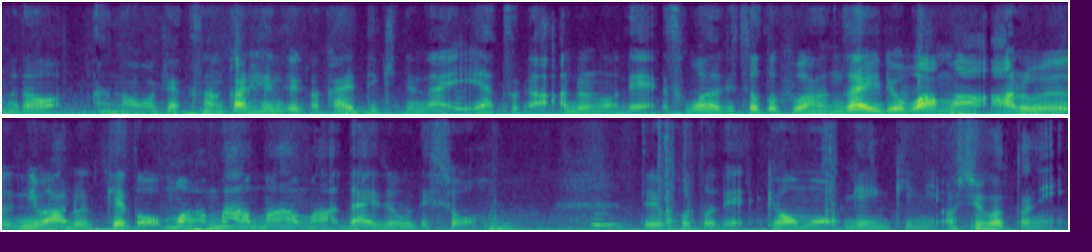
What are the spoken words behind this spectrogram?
まだあのお客さんから返事が返ってきてないやつがあるのでそこだけちょっと不安材料はまああるにはあるけどまあまあまあまあ大丈夫でしょう。ということで、今日も元気にお仕事に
